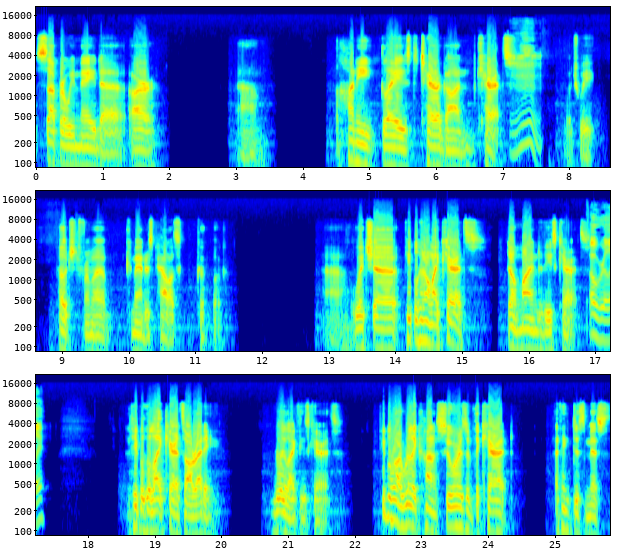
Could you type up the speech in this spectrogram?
supper, we made uh, our um, honey glazed tarragon carrots, Mm. which we poached from a Commander's Palace cookbook. Uh, which uh, people who don't like carrots don't mind these carrots. Oh, really? People who like carrots already really like these carrots. People who are really connoisseurs of the carrot, I think, dismiss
